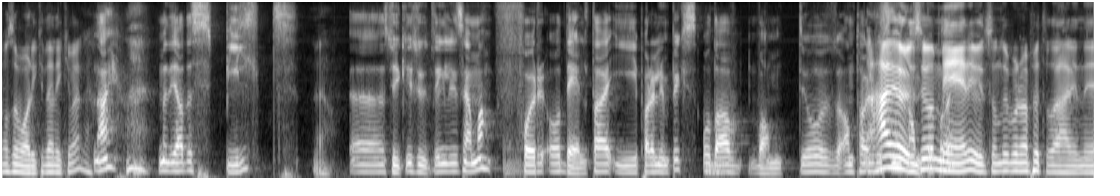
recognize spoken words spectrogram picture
og så var de ikke det likevel? Nei, men de hadde spilt Ja. eh, psykisk utviklingshemma for å delta i Paralympics, og da vant jo antakeligvis her høres jo mer ut som du burde ha putta det her inn i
